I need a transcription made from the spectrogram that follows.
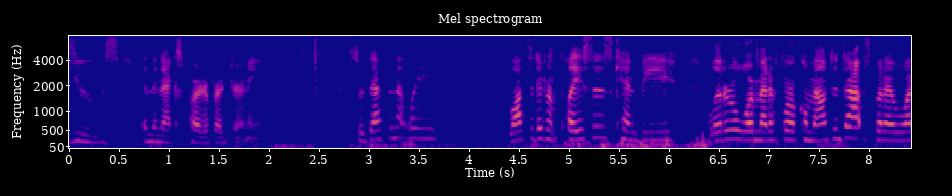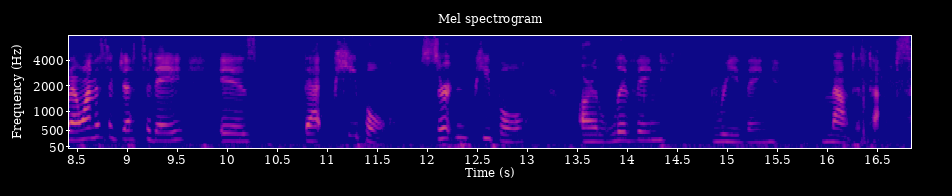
use in the next part of our journey. So definitely lots of different places can be literal or metaphorical mountaintops, but I, what I want to suggest today is that people certain people are living, breathing mountaintops.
